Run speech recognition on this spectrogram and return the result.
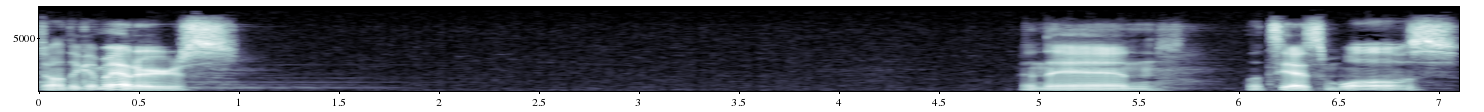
Don't think it matters. And then let's see, I have some wolves.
